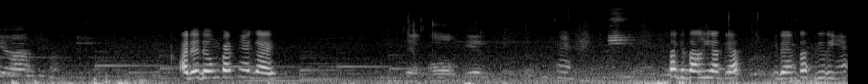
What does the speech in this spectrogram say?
Iya. Ada dompetnya guys. Nih. Kita kita lihat ya identitas dirinya.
